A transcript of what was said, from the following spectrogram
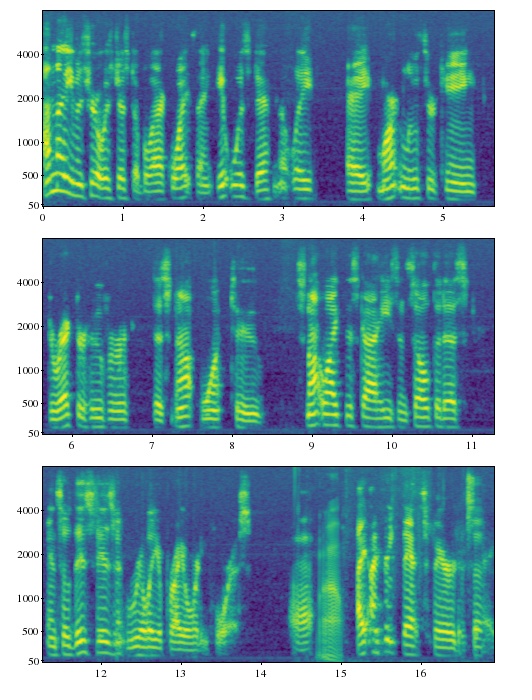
I'm not even sure it was just a black white thing. It was definitely a Martin Luther King, Director Hoover does not want to, it's not like this guy, he's insulted us. And so this isn't really a priority for us. Uh, wow. I, I think that's fair to say.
